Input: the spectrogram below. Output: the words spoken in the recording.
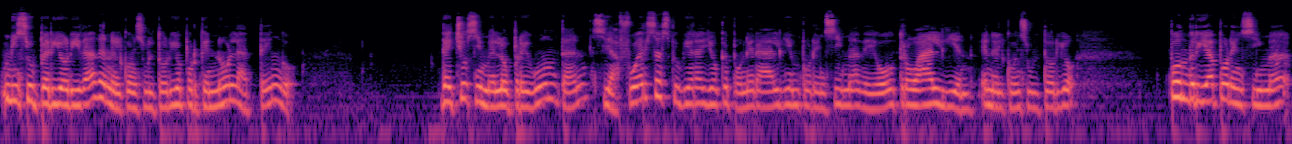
mi superioridad en el consultorio porque no la tengo. De hecho, si me lo preguntan, si a fuerzas tuviera yo que poner a alguien por encima de otro alguien en el consultorio, pondría por encima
